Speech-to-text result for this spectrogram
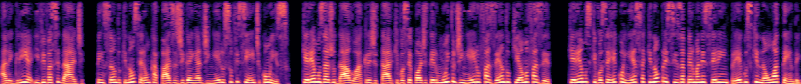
alegria e vivacidade, pensando que não serão capazes de ganhar dinheiro suficiente com isso. Queremos ajudá-lo a acreditar que você pode ter muito dinheiro fazendo o que ama fazer, queremos que você reconheça que não precisa permanecer em empregos que não o atendem.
